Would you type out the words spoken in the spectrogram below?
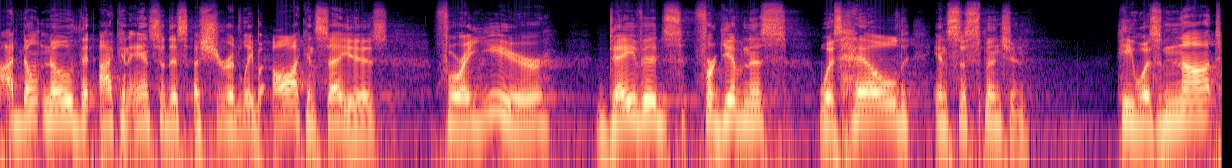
I don't know that I can answer this assuredly, but all I can say is for a year, David's forgiveness was held in suspension. He was not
